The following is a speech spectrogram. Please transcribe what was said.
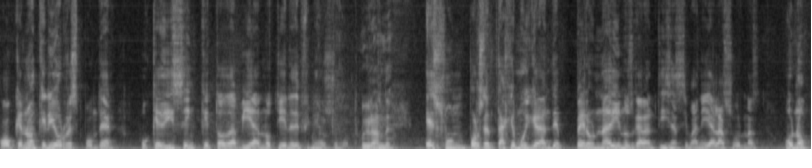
o que no han querido responder o que dicen que todavía no tiene definido su voto. Muy grande. Es un porcentaje muy grande, pero nadie nos garantiza si van a ir a las urnas o no,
